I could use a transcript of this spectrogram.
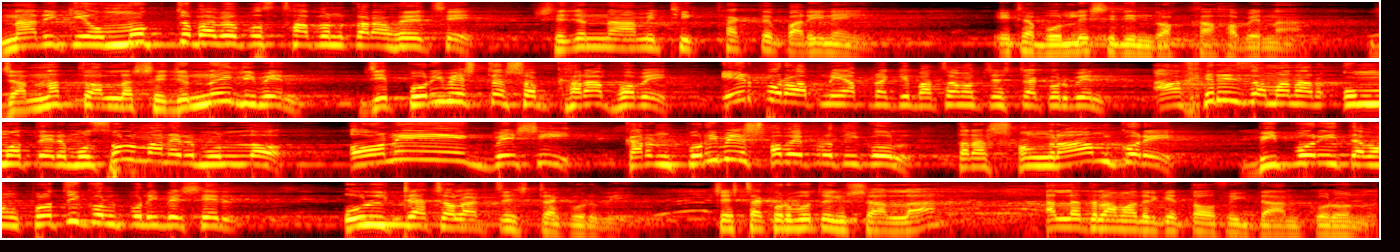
নারীকে উন্মুক্তভাবে উপস্থাপন করা হয়েছে, সেজন্য আমি ঠিক থাকতে পারি নাই। এটা বললে সেদিন রক্ষা হবে না। জান্নাত তো আল্লাহ সেজন্যই দিবেন, যে পরিবেশটা সব খারাপ হবে এরপর আপনি আপনাকে বাঁচানোর চেষ্টা করবেন। আখেরি জামানার উম্মতের মুসলমানের মূল্য অনেক বেশি, কারণ পরিবেশ হবে প্রতিকূল, তারা সংগ্রাম করে বিপরীত এবং প্রতিকূল পরিবেশের উল্টা চলার চেষ্টা করবে। চেষ্টা করব তো ইনশাআল্লাহ। আল্লাহ তালা আমাদেরকে তৌফিক দান করুন।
